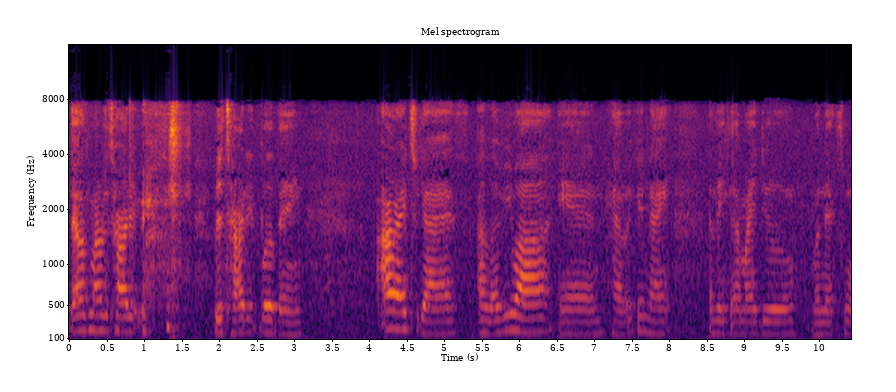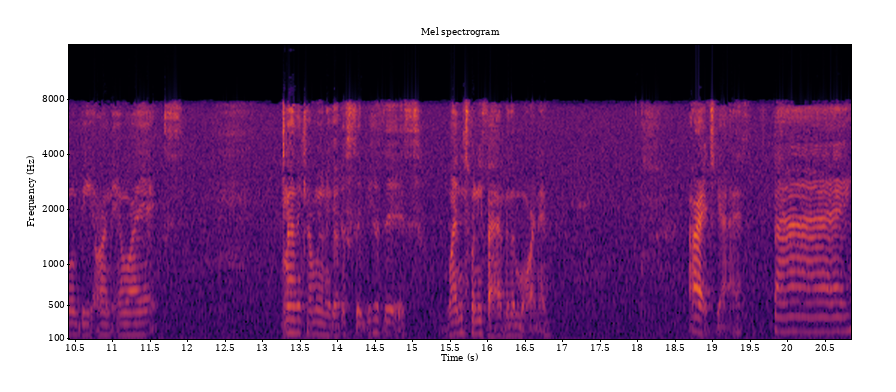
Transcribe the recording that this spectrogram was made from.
That was my retarded, retarded little thing. Alright, you guys. I love you all, and have a good night. I think I might do, my next one will be on NYX. I think I'm to go to sleep because it is 1.25 in the morning. Alright, you guys. Bye.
